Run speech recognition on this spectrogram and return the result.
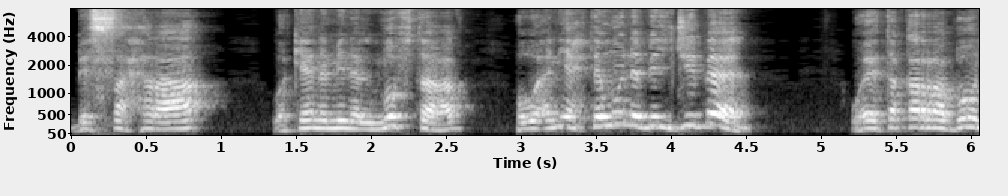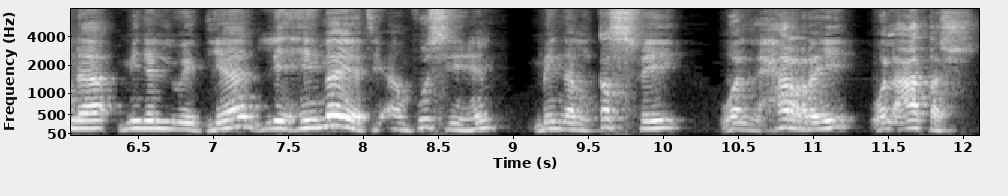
بالصحراء؟ وكان من المفترض هو أن يحتمون بالجبال ويتقربون من الوديان لحماية أنفسهم من القصف والحر والعطش.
